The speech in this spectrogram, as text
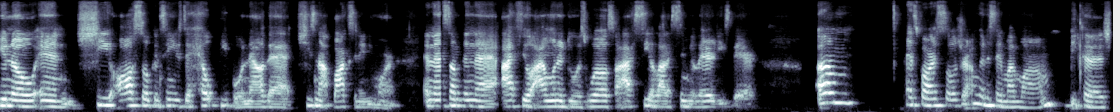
you know, and she also continues to help people now that she's not boxing anymore. And that's something that I feel I want to do as well. So I see a lot of similarities there. Um, as far as soldier, I'm gonna say my mom because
